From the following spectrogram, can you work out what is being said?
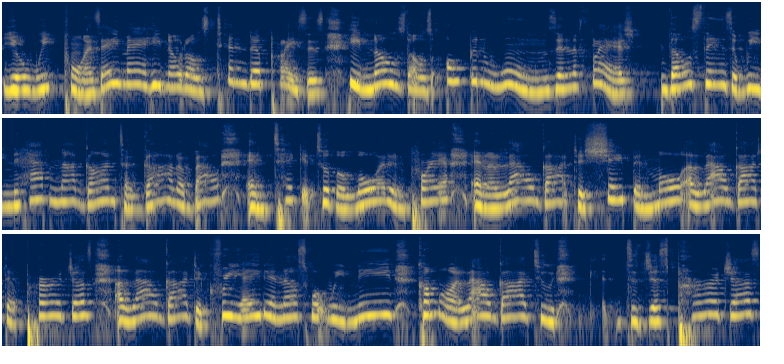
your weak points. Amen. He knows those tender places. He knows those open wounds wounds in the flesh those things that we have not gone to God about and take it to the Lord in prayer and allow God to shape and mold, allow God to purge us, allow God to create in us what we need. Come on, allow God to to just purge us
